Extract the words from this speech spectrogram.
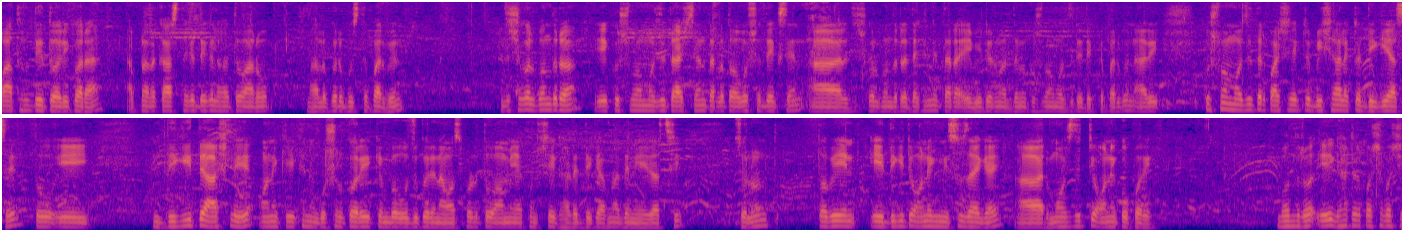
পাথর দিয়ে তৈরি করা। আপনারা কাছ থেকে দেখলে হয়তো আরও ভালো করে বুঝতে পারবেন। যে সকল বন্ধুরা এই কুসুমা মসজিদে আসছেন, তারা তো অবশ্যই দেখছেন। আর যে সকল বন্ধুরা দেখেনি তারা এই ভিডিওর মাধ্যমে কুসুমা মসজিদে দেখতে পারবেন। আর এই কুসুমা মসজিদের পাশে একটা বিশাল একটা দিঘি আছে। তো এই দিঘিতে আসলে অনেকে এখানে গোসল করে কিংবা উজু করে নামাজ পড়ে, তো আমি এখন সেই ঘাটের দিকে আপনাদের নিয়ে যাচ্ছি। চলুন, তবে এই দিঘিটি অনেক নিচু জায়গায় আর মসজিদটি অনেক ওপরে বন্ধুরা, এই ঘাটের পাশাপাশি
